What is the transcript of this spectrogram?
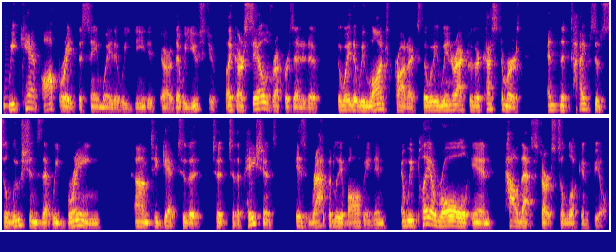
we can't operate the same way that we needed or that we used to. Like our sales representatives, the way that we launch products, the way we interact with our customers, and the types of solutions that we bring um, to get to the to, to the patients is rapidly evolving and and we play a role in how that starts to look and feel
